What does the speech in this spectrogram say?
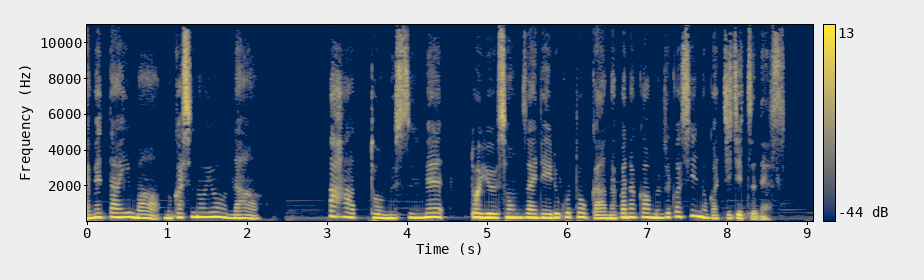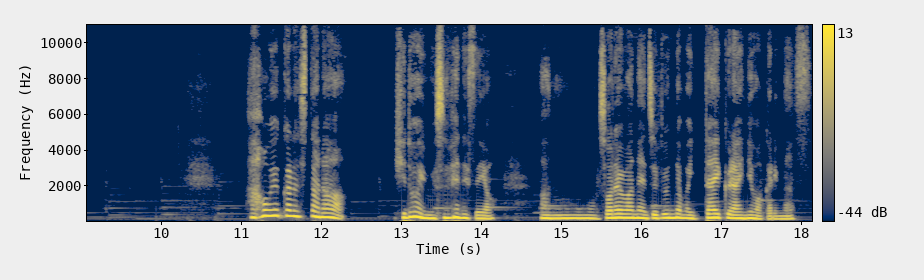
辞めた今昔のような母と娘という存在でいることがなかなか難しいのが事実です母親からしたらひどい娘ですよあのー、それはね、自分でも痛いくらいにわかります。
